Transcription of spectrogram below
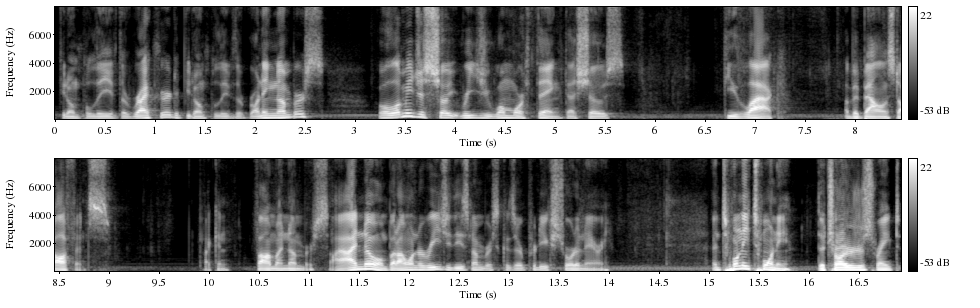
if you don't believe the record, if you don't believe the running numbers, well, let me just show you, read you one more thing that shows the lack of a balanced offense. If I can find my numbers, I, I know them, but I want to read you these numbers because they're pretty extraordinary. In 2020, the Chargers ranked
